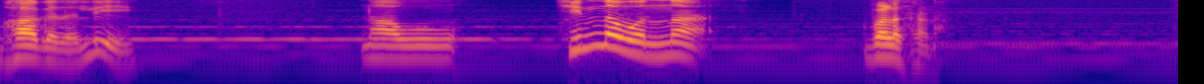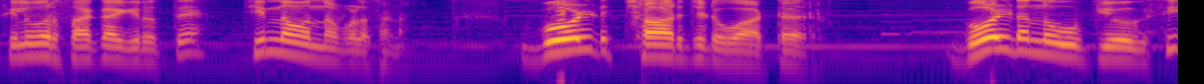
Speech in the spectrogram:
ಭಾಗದಲ್ಲಿ ನಾವು ಚಿನ್ನವನ್ನು ಬಳಸೋಣ. ಸಿಲ್ವರ್ ಸಾಕಾಗಿರುತ್ತೆ, ಚಿನ್ನವನ್ನು ಬಳಸೋಣ. ಗೋಲ್ಡ್ ಚಾರ್ಜ್ಡ್ ವಾಟರ್ ಗೋಲ್ಡನ್ನು ಉಪಯೋಗಿಸಿ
